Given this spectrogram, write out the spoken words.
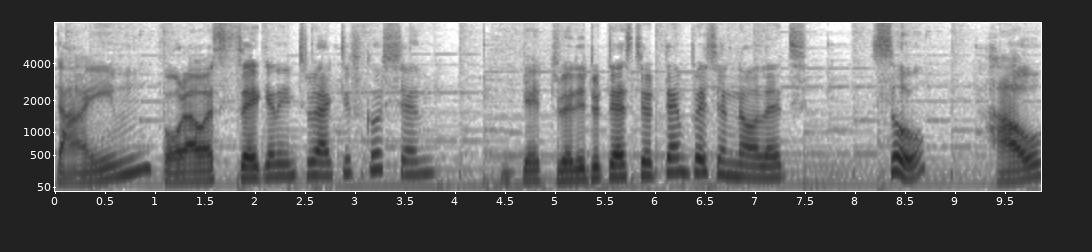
Time for our second interactive question. Get ready to test your temperature knowledge. So, how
